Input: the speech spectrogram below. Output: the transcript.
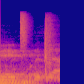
escape without.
